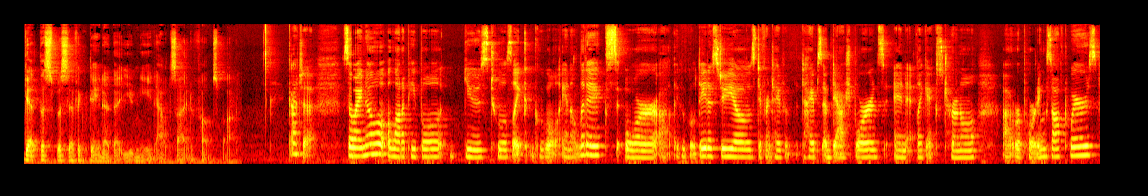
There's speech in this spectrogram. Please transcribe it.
get the specific data that you need outside of HubSpot. Gotcha. So I know a lot of people use tools like Google Analytics or uh, like Google Data Studios, different type of types of dashboards and like external uh, reporting softwares.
